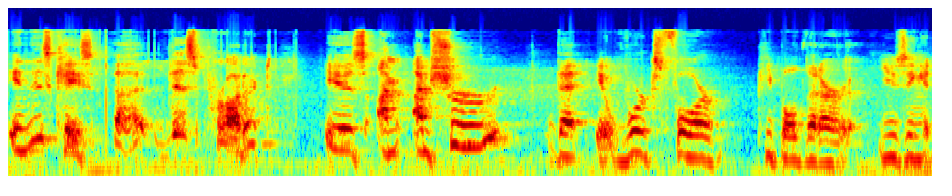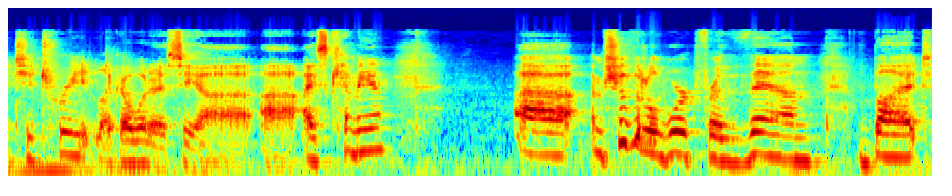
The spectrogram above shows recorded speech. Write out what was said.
in this case, uh, this product is, I'm, I'm sure that it works for people that are using it to treat, like, oh, what did I say, uh, uh, ischemia. Uh, I'm sure that it'll work for them, but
